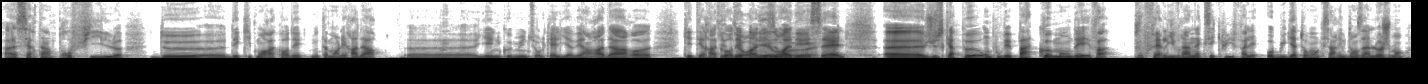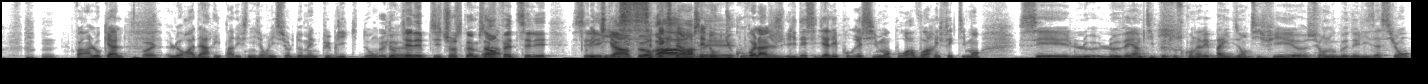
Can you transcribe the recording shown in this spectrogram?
à certains profils de euh, d'équipements raccordés, notamment les radars. Euh, Il y a une commune sur laquelle il y avait un radar qui était raccordé était par liaison ouais. ADSL. Jusqu'à peu, on pouvait pas commander. Enfin, pour faire livrer un accès cuit, il fallait obligatoirement que ça arrive dans un logement, Hmm. enfin un local. Ouais. Le radar, il, par définition, il est sur le domaine public. Donc, il y a euh, des petites choses comme ça. En fait, c'est les, c'est mais les qui- cas un peu cette rares. expérience. Et donc, mais- du coup, voilà, l'idée, c'est d'y aller progressivement pour avoir effectivement, c'est le- lever un petit peu tout ce qu'on n'avait pas identifié euh, sur nos modélisations,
